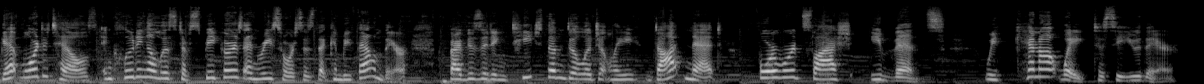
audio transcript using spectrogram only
Get more details, including a list of speakers and resources that can be found there, by visiting teachthemdiligently.net forward slash events. We cannot wait to see you there.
